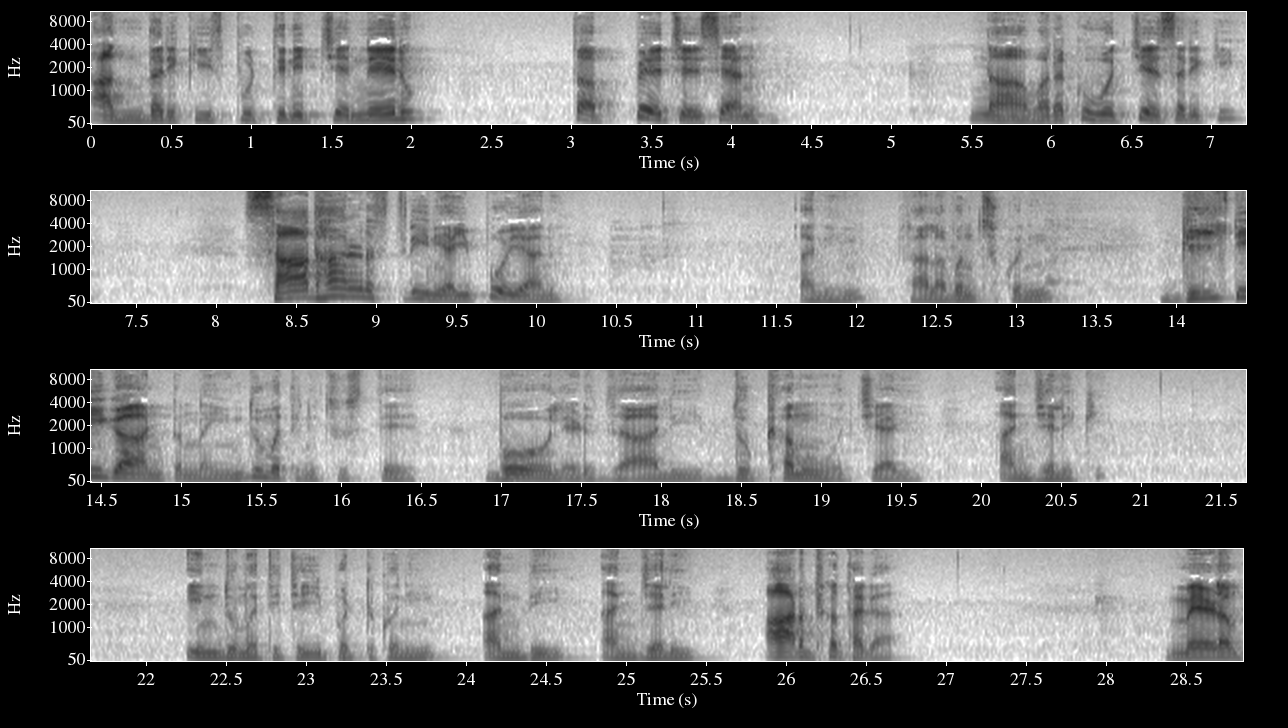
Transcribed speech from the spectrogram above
అందరికీ స్ఫూర్తినిచ్చే నేను తప్పే చేశాను. నా వరకు వచ్చేసరికి సాధారణ స్త్రీని అయిపోయాను అని తలవంచుకొని గిల్టీగా అంటున్న ఇందుమతిని చూస్తే బోలెడు జాలి దుఃఖము వచ్చాయి అంజలికి. ఇందుమతి చెయ్యి పట్టుకొని అంది అంజలి ఆర్ద్రతగా మేడం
